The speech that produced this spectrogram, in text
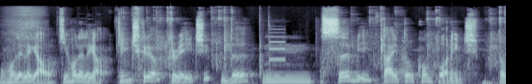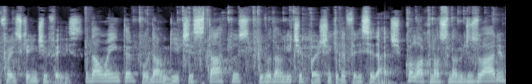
um rolê legal. Que rolê legal? Que a gente criou, create the hum, subtitle component. Então foi isso que a gente fez. Vou dar um enter, vou dar um git status e vou dar um git push aqui da felicidade. Coloco o nosso nome de usuário.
